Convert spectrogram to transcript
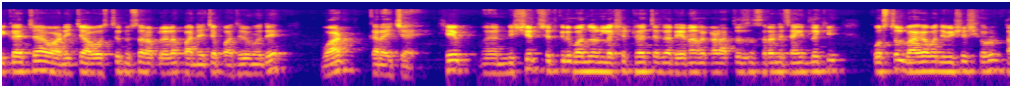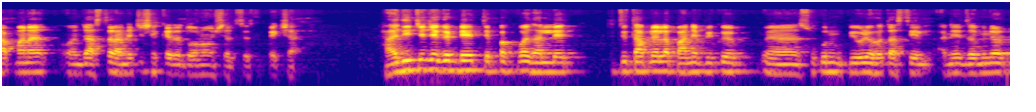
पिकाच्या वाढीच्या अवस्थेनुसार आपल्याला पाण्याच्या पातळीमध्ये वाढ करायची आहे. हे निश्चित शेतकरी बांधवांना लक्षात ठेवायचं कारण येणारा काळ आता जसं सरांनी सांगितलं की कोस्टल भागामध्ये विशेष करून तापमानात जास्त राहण्याची शक्यता दोन अंशपेक्षा हळदीचे जे गड्डे आहेत ते पक्व झालेले आहेत. तिथं आपल्याला पाणी पिक सुकून पिवळे होत असतील आणि जमिनीवर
